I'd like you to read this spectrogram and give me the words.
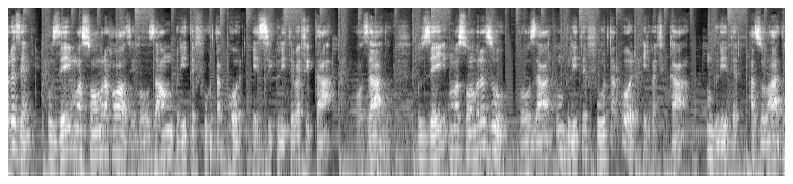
Por exemplo, usei uma sombra rosa e vou usar um glitter furta-cor. Esse glitter vai ficar rosado. Usei uma sombra azul, vou usar um glitter furta-cor. Ele vai ficar um glitter azulado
